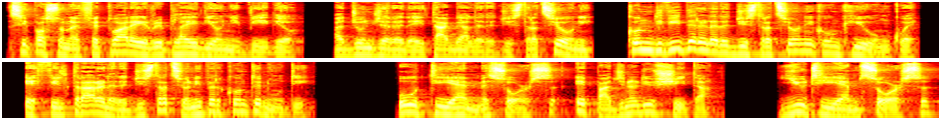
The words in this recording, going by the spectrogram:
Si possono effettuare i replay di ogni video, aggiungere dei tag alle registrazioni, condividere le registrazioni con chiunque e filtrare le registrazioni per contenuti. UTM source e pagina di uscita. UTM source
